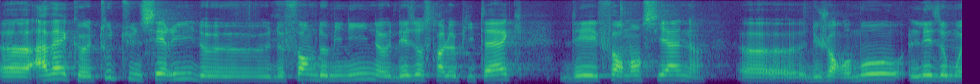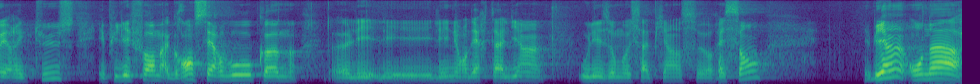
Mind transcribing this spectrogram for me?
euh, avec toute une série de, formes dominines, des australopithèques, des formes anciennes du genre Homo, les Homo erectus, et puis les formes à grand cerveau comme les, néandertaliens ou les Homo sapiens récents, eh bien, on a,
